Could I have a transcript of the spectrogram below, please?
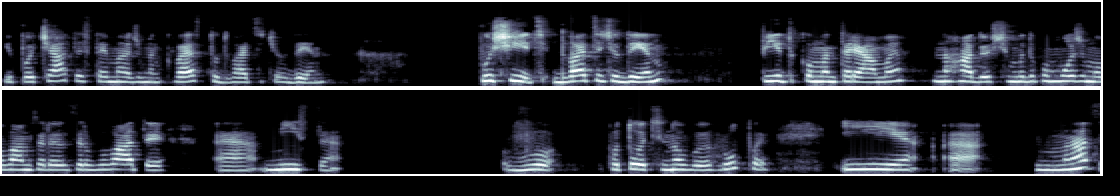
і почати з тайм-менеджмент квесту 21. Пишіть 21 під коментарями. Нагадую, що ми допоможемо вам зарезервувати е, місце в потоці нової групи. І е, у нас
